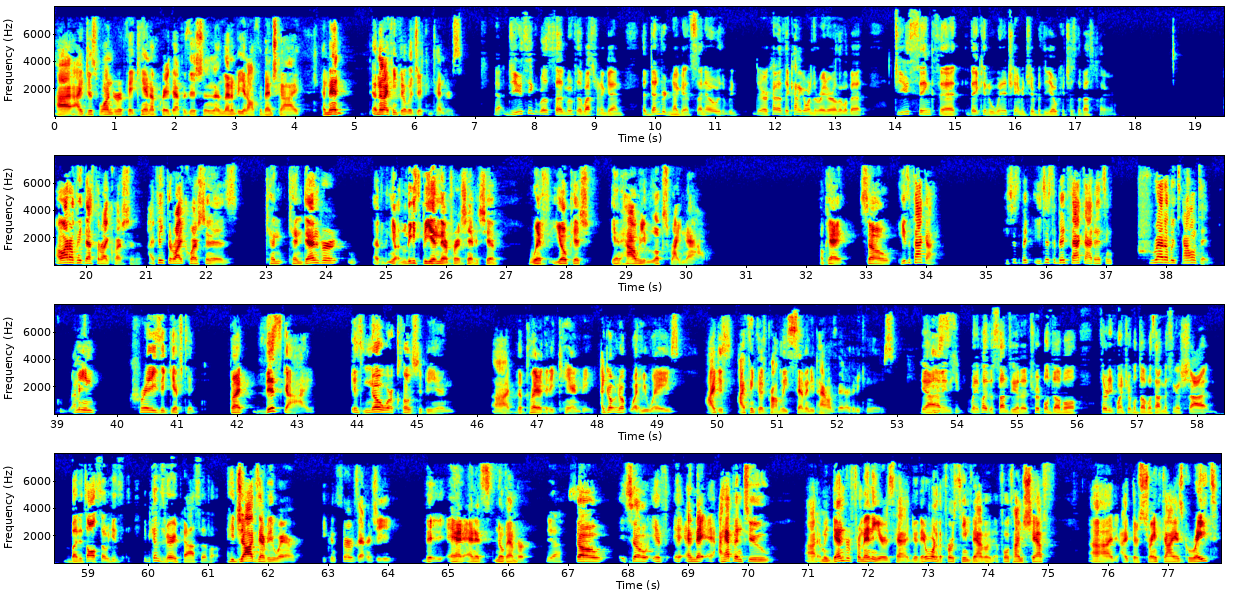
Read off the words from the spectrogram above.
I, I just wonder if they can't upgrade that position and let him be an off the bench guy. And then, and then I think they're legit contenders. Yeah. Do you think let's uh, move to the Western again? The Denver Nuggets. I know we, they're kind of they kind of go under the radar a little bit. Do you think that they can win a championship with Jokic as the best player? Oh, I don't think that's the right question. I think the right question is, can, can Denver, at, you know, at least be in there for a championship with Jokic in how he looks right now? Okay. So he's a fat guy. He's just a big, he's just a big fat guy that's incredibly talented. I mean, crazy gifted, but this guy is nowhere close to being uh, the player that he can be. I don't know what he weighs. I just, I think there's probably 70 pounds there that he can lose. Yeah, He's- I mean, he, when he played the Suns, he had a triple double, thirty point triple double without missing a shot. But it's also he's he becomes very passive. He jogs everywhere. He conserves energy and, and it's November. Yeah, So, so if, and they, I happen to, uh, I mean, Denver for many years had, you know, they were one of the first teams to have a, a full-time chef. Uh, I, their strength guy is great.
